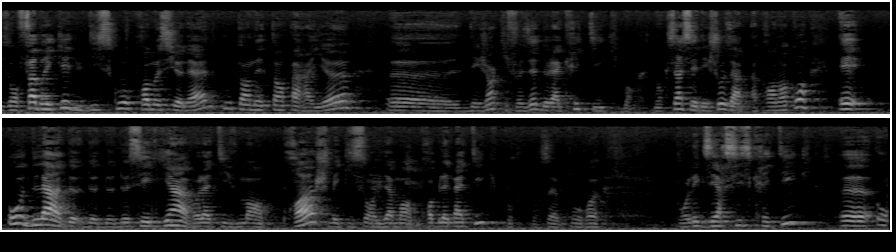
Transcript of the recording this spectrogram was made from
ils ont fabriqué du discours promotionnel tout en étant par ailleurs des gens qui faisaient de la critique. Bon, donc ça, c'est des choses à, prendre en compte. Et au-delà de, ces liens relativement proches, mais qui sont évidemment problématiques pour, pour, pour, pour l'exercice critique, on,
